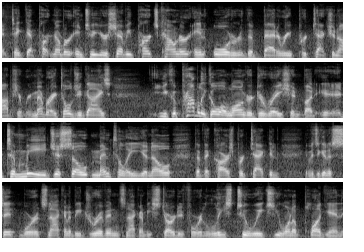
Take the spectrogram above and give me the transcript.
And take that part number into your Chevy parts counter and order the battery protection option. Remember, I told you guys, you could probably go a longer duration, but it, to me, just so mentally, you know that the car's protected. If it's going to sit where it's not going to be driven, it's not going to be started for at least two weeks, you want to plug in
